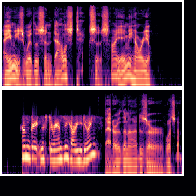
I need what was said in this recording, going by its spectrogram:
Amy's with us in Dallas, Texas. Hi, Amy. How are you? I'm great, Mr. Ramsey. How are you doing? Better than I deserve. What's up?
